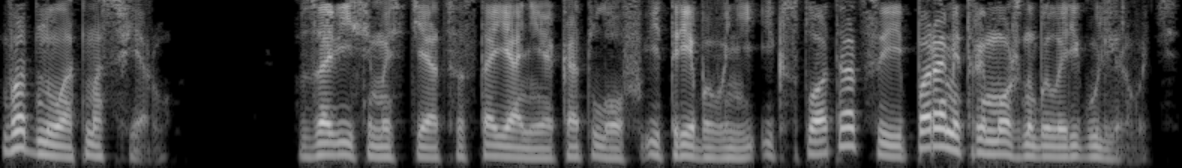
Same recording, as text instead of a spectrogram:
в одну атмосферу. В зависимости от состояния котлов и требований эксплуатации параметры можно было регулировать.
